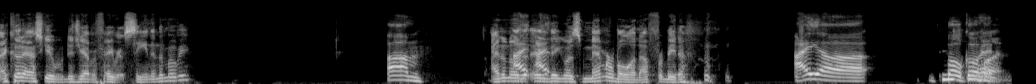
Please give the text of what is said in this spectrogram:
I could ask you, did you have a favorite scene in the movie? um I don't know I- that I- anything was memorable enough for me to. I uh oh go ahead.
